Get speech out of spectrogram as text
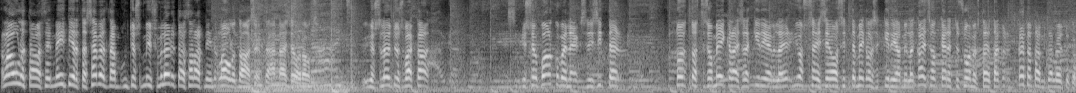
lauletaan se, me ei tiedetä säveltää, mutta jos, jos me löydetään sanat, niin lauletaan se tähän näin seuraavaksi. Jos löytyisi vaikka, jos se on valko niin sitten toivottavasti se on meikäläisellä kirjaimilla, jos ei se ole sitten meikäläisellä kirjaimilla, kai se on käännetty suomeksi tai jotain, katsotaan mitä löytyykö.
